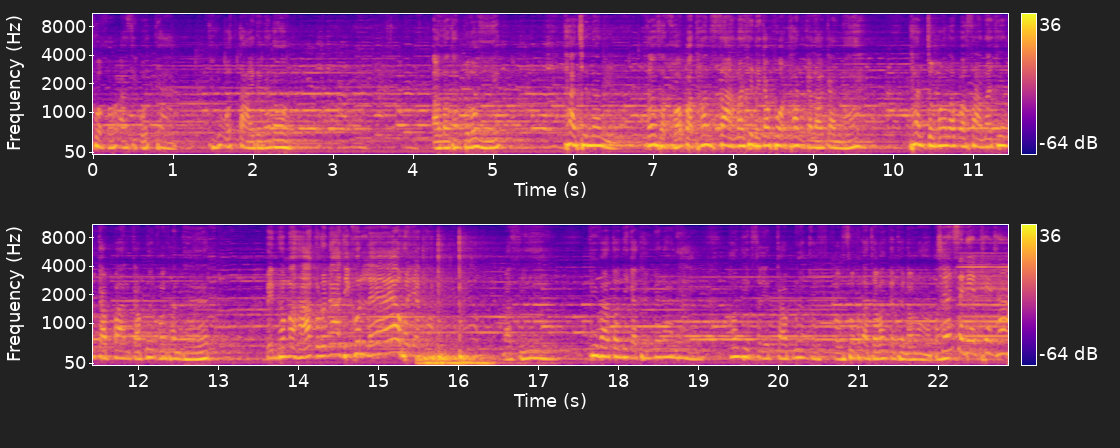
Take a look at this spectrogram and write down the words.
พวกเขาอาจสิอดอยากถึงอดตายเดี๋ยวนะน้องเอาละท่านปุโรหิตถ้าเช่นนั้นเราจะขอประท่านสร้างนาเขตให้กับพวกท่านกันแล้วกันนะ ท่านจงมารับเอาสร้างนาเขตกลับบ้านกลับเมืองของท่านเถิดเป็นพระมหากรุณาธิคุณแล้วพระยาค่ะมาสิพี่ว่าตอนนี้ก็ถึงเวลาแล้วห้องรีบเสด็จกลับเมืองของของสุพระราชวังกันเถิดน้องหลาไปเชิญเสด็จเพคะ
